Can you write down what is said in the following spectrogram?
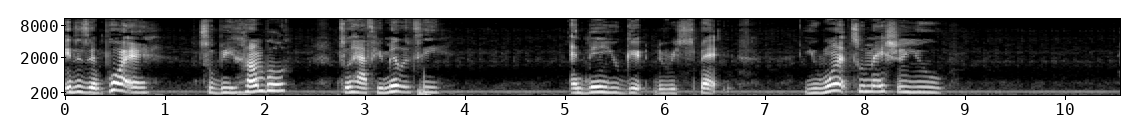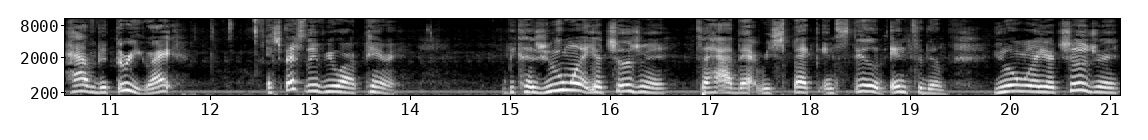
it is important to be humble, to have humility, and then you get the respect. You want to make sure you have the three, right? Especially if you are a parent. Because you want your children to have that respect instilled into them. You don't want your children,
